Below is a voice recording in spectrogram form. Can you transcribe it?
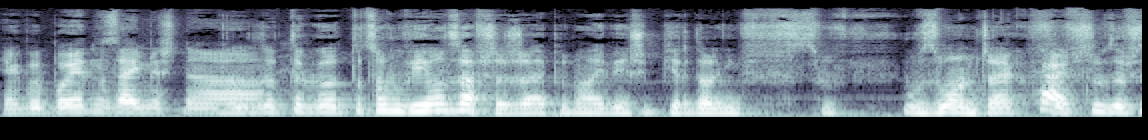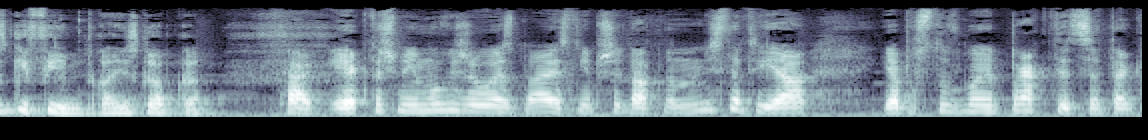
Jakby bo jedno zajmiesz na... No, dlatego to, co mówiłem zawsze, że Apple ma największy pierdolnik w, w, w złączach Tak. w, w, ze wszystkich film, to koniec kropka. Tak, jak ktoś mi mówi, że USB jest nieprzydatne, no niestety ja, ja po prostu w mojej praktyce, tak,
